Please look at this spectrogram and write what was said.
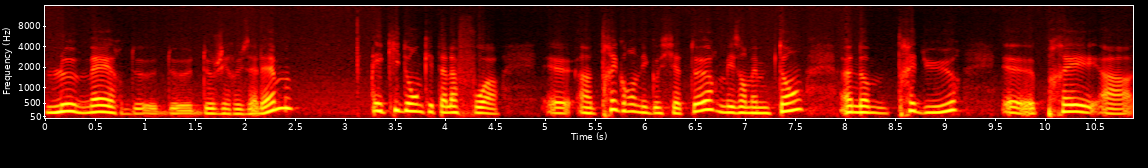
le maire de, Jérusalem, et qui donc est à la fois un très grand négociateur, mais en même temps un homme très dur, euh, prêt à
